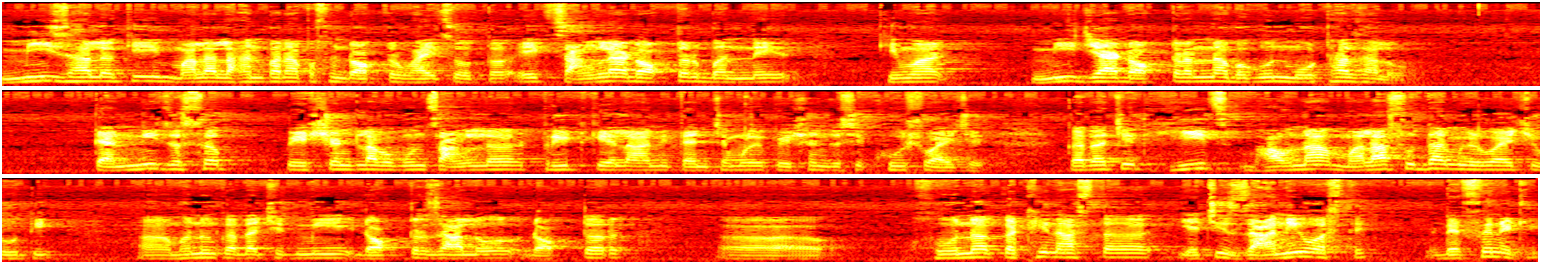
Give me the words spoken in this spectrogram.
मी झालं की मला लहानपणापासून डॉक्टर व्हायचं होतं. एक चांगला डॉक्टर बनणे किंवा मी ज्या डॉक्टरांना बघून मोठा झालो त्यांनी जसं पेशंटला बघून चांगलं ट्रीट केलं आणि त्यांच्यामुळे पेशंट जसे खुश व्हायचे कदाचित हीच भावना मला सुद्धा मिळवायची होती. म्हणून कदाचित मी डॉक्टर झालो डॉक्टर होणं कठीण असतं याची जाणीव असते. डेफिनेटली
